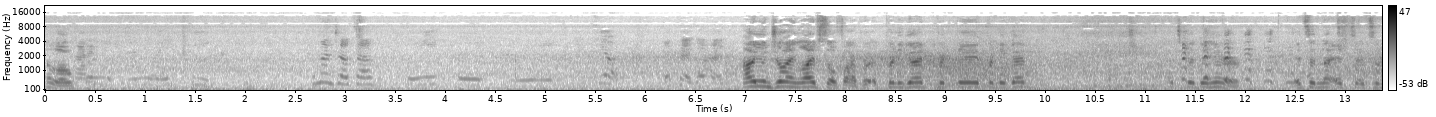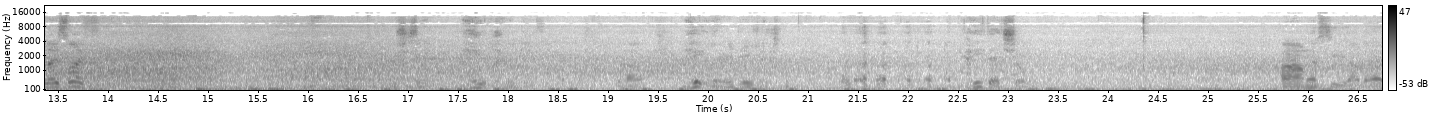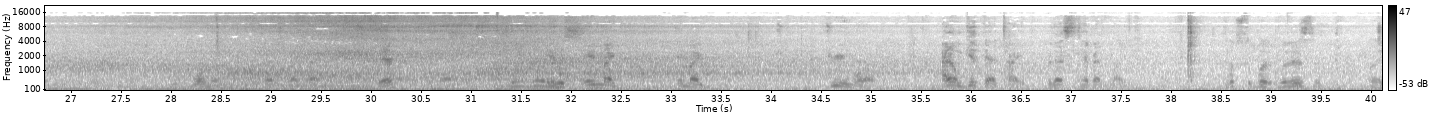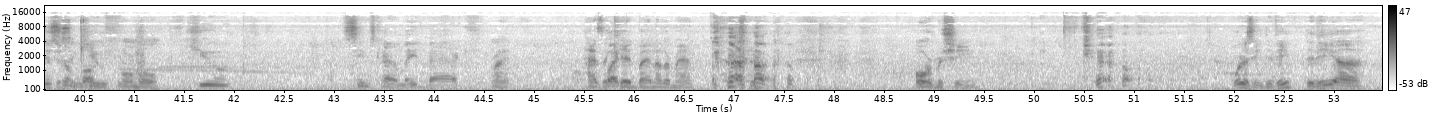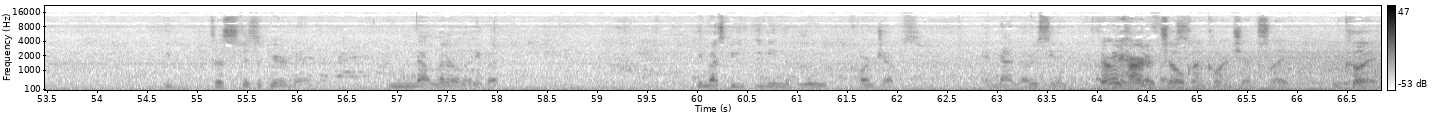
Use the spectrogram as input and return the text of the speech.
Hello. Come on, Jota. Okay, go ahead. How are you enjoying life so far? Pretty good. Pretty pretty good. That's good to hear. It's a ni- it's it's a nice life. She's like, I hate Larry David. Huh? I hate Larry David. I hate that show. Um, Let's see on that woman. That's my type. yeah. In, in my in my dream world, I don't get that type, but that's the type I like. What's the what? What is the? Like, Just just a look. cute, normal. Cute, seems kind of laid back. Right. Has a But- kid by another man or machine. Where is he? Did he? Did he? Uh. He Just. disappeared, man. Not literally, but he must be eating the blue corn chips and not noticing him. Very hard to choke on corn chips. Like you could,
